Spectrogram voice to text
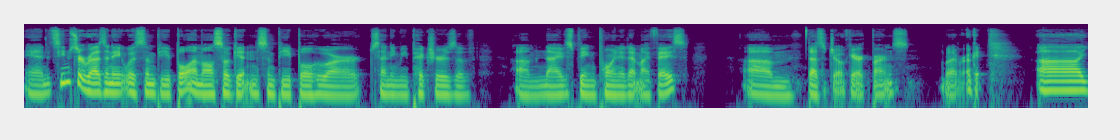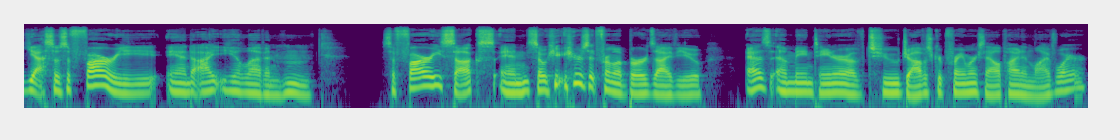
And it seems to resonate with some people. I'm also getting some people who are sending me pictures of um, knives being pointed at my face. Um, that's a joke, Eric Barnes. Whatever. Okay. Uh, yeah, so Safari and IE11. Hmm. Safari sucks. And so he- here's it from a bird's eye view. As a maintainer of two JavaScript frameworks, Alpine and Livewire,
